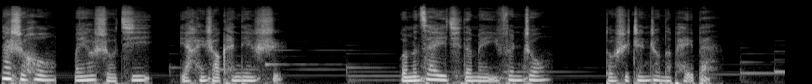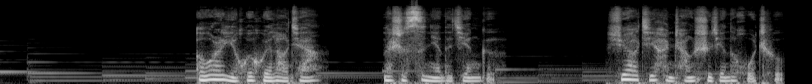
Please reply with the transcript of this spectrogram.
那时候没有手机，也很少看电视。我们在一起的每一分钟，都是真正的陪伴。偶尔也会回老家，那是四年的间隔，需要挤很长时间的火车，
